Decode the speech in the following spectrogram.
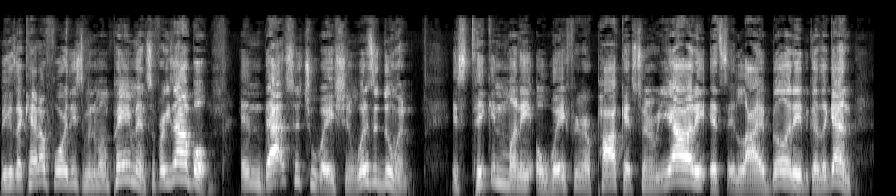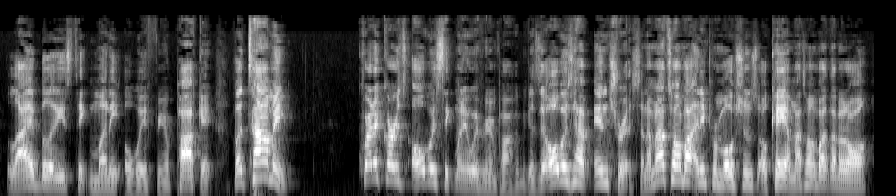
because I can't afford these minimum payments. So, for example, in that situation, what is it doing? Is taking money away from your pocket. So in reality, it's a liability because again, liabilities take money away from your pocket. But Tommy, credit cards always take money away from your pocket because they always have interest. And I'm not talking about any promotions, okay? I'm not talking about that at all.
